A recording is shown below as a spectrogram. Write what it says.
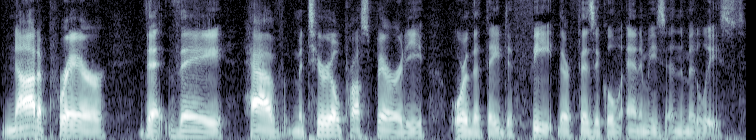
Not a prayer that they have material prosperity or that they defeat their physical enemies in the Middle East.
